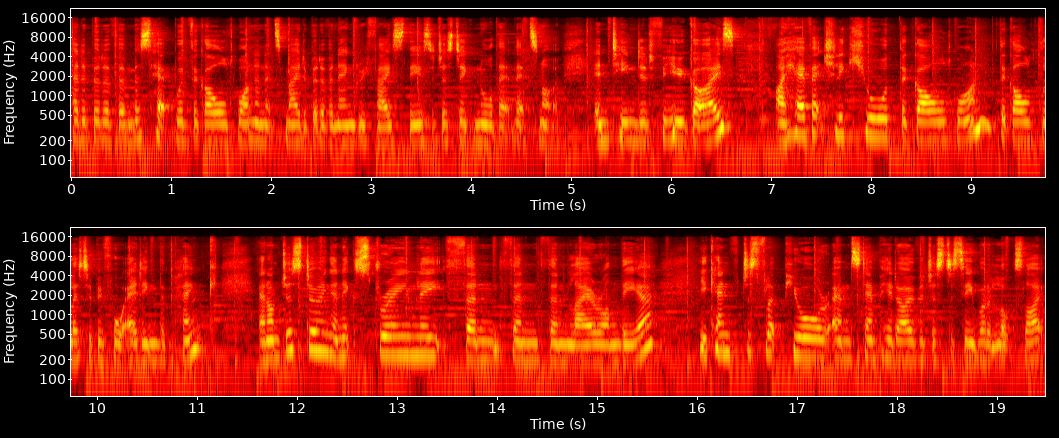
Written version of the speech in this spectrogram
Had a bit of a mishap with the gold one and it's made a bit of an angry face there so just ignore that. That's not intended for you guys. I have actually cured the gold one the gold glitter before adding the pink. And I'm just doing an extremely thin thin thin layer on there. You can just flip your um, stamp head over just to see what it looks like.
